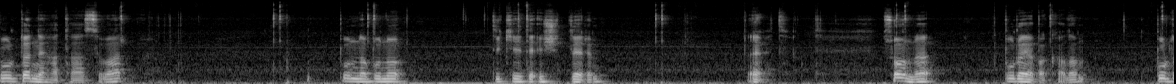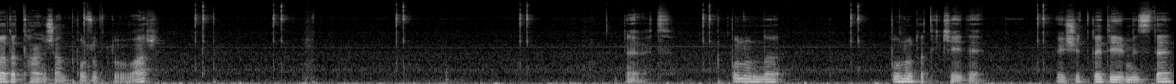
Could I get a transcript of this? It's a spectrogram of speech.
Burada ne hatası var? Bununla bunu dikeyde eşitlerim. Evet. Sonra buraya bakalım. Burada da tanjant bozukluğu var. Evet. Bununla bunu da dikeyde eşitlediğimizde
